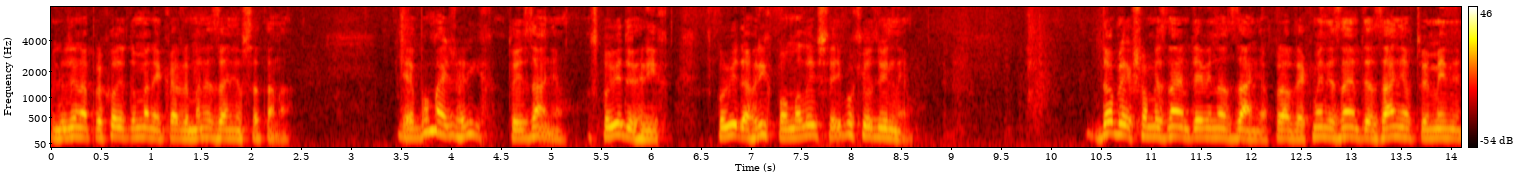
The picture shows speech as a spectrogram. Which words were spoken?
Людина приходить до мене і каже, мене зайняв сатана. Я бо маєш гріх, то й зайняв. Сповідуй гріх. Сповідав гріх, помолився, і Бог його звільнив. Добре, якщо ми знаємо, де він нас зайняв, правда? Як ми не знаємо, де зайняв, то ми не...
